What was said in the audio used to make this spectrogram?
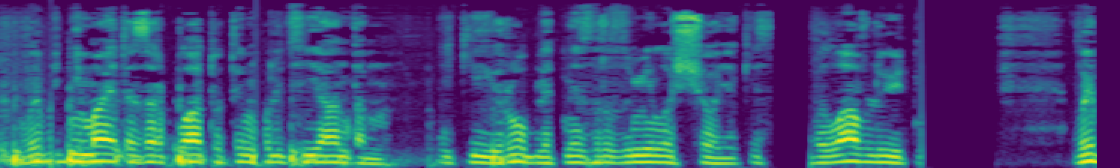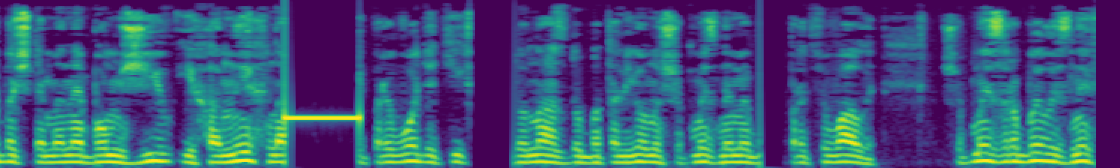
ви піднімаєте зарплату тим поліціянтам, які роблять незрозуміло що, які вилавлюють вибачте мене, бомжів і ханих на і приводять їх до нас, до батальйону, щоб ми з ними працювали, щоб ми зробили з них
